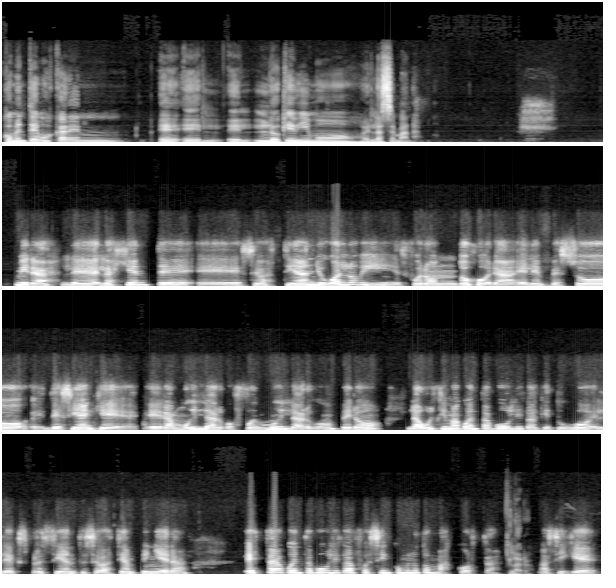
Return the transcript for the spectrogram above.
Comentemos, Karen, eh, lo que vimos en la semana. Mira, la gente, eh, Sebastián, yo igual lo vi, fueron dos horas, él empezó, eh, decían que era muy largo, fue muy largo, pero la última cuenta pública que tuvo el expresidente Sebastián Piñera, esta cuenta pública fue cinco minutos más corta. Claro. Así que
